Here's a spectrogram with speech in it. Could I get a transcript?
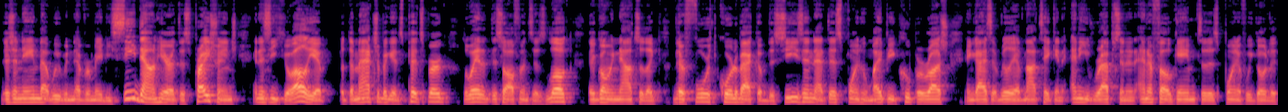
There's a name that we would never maybe see down here at this price range in Ezekiel Elliott, but the matchup against Pittsburgh, the way that this offense has looked, they're going now to like their fourth quarterback of the season at this point, who might be Cooper Rush, and guys that really have not taken any reps in an NFL game to this point. If we go to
